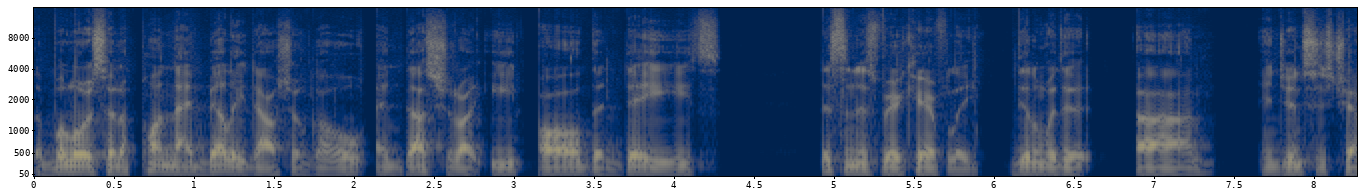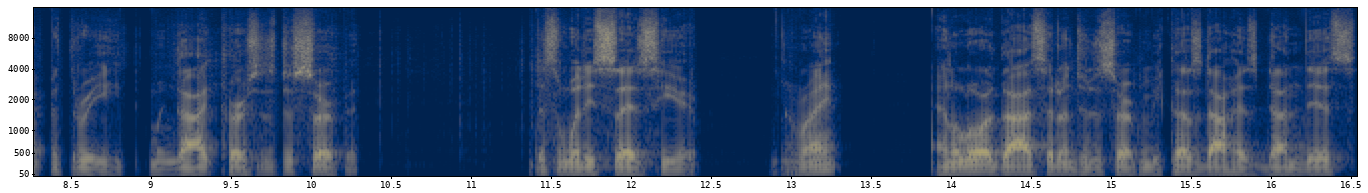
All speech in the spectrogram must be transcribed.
the Lord said, Upon thy belly thou shalt go, and thus shalt thou eat all the days. Listen to this very carefully, dealing with it um, in Genesis chapter 3, when God curses the serpent. Listen what he says here. All right? And the Lord God said unto the serpent, Because thou hast done this,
